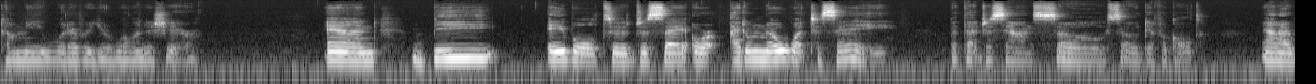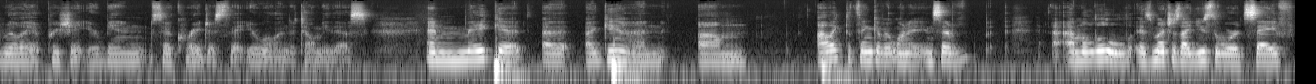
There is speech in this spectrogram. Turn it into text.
tell me whatever you're willing to share. And be able to just say, or I don't know what to say, but that just sounds so so difficult. And I really appreciate your being so courageous that you're willing to tell me this, and make it uh, again. Um, I like to think of it when it, instead of I'm a little, as much as I use the word safe,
